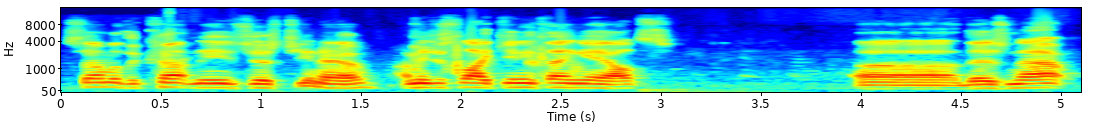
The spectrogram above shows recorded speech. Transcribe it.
Some of the companies just, you know, I mean, just like anything else, uh, there's not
